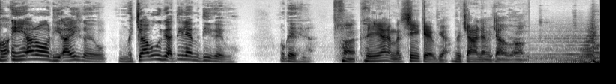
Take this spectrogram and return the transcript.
အော်အင်းအဲ့တော့ဒီ IH ကိုမကြဘူးဗျသိလည်းမသိခဲ့ဘူးဟုတ်ကဲ့ခင်ဗျဟုတ်ခေရလည်းမသိခဲ့ဘူးဗျမကြားလည်းမကြားဘူး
